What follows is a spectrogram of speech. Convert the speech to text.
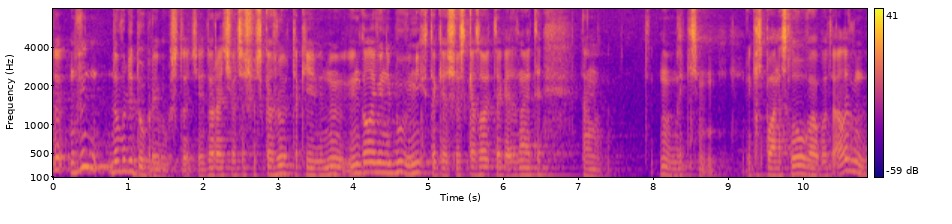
Ну, він доволі добрий був, кстати. До речі, оце що скажу, такий, ну, він коли він і був, міг таке що сказати, таке, знаєте, там, ну, якісь, якесь погане слово, але він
